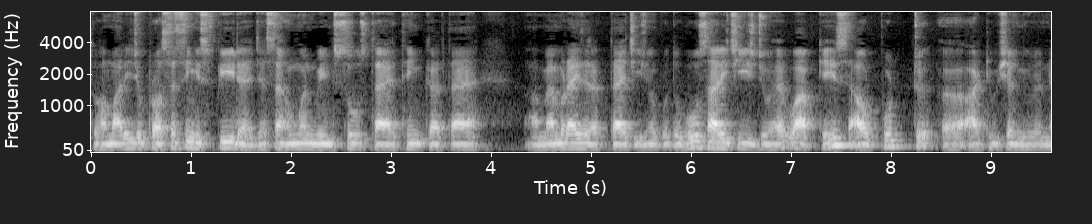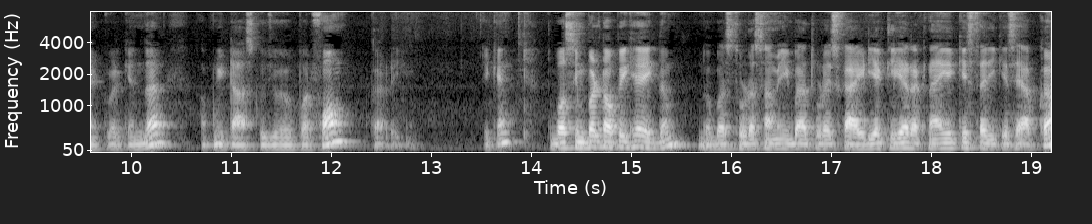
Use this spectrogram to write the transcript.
तो हमारी जो प्रोसेसिंग स्पीड है, जैसा ह्यूमन ब्रेन सोचता है थिंक करता है मेमोराइज रखता है चीज़ों को तो वो सारी चीज़ जो है वो आपके इस आउटपुट आर्टिफिशियल न्यूरल नेटवर्क के अंदर अपनी टास्क को जो है परफॉर्म कर रही है। ठीक है? तो बहुत सिंपल टॉपिक है एकदम। तो बस थोड़ा सा हमें एक बार थोड़ा इसका आइडिया क्लियर रखना है कि किस तरीके से आपका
